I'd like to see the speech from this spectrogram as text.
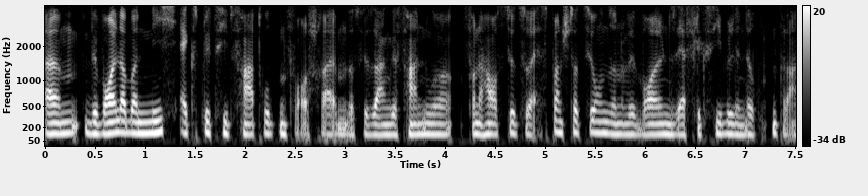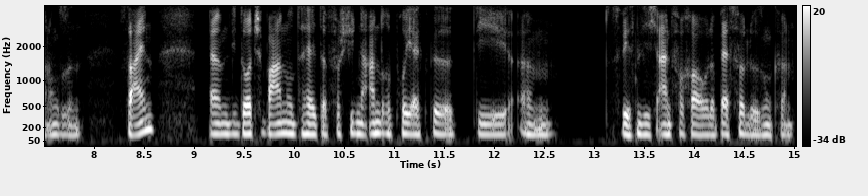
Ähm, wir wollen aber nicht explizit Fahrtrouten vorschreiben, dass wir sagen, wir fahren nur von der Haustür zur S-Bahn-Station, sondern wir wollen sehr flexibel in der Routenplanung sind, sein. Ähm, die Deutsche Bahn unterhält da verschiedene andere Projekte, die ähm, das wesentlich einfacher oder besser lösen können.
